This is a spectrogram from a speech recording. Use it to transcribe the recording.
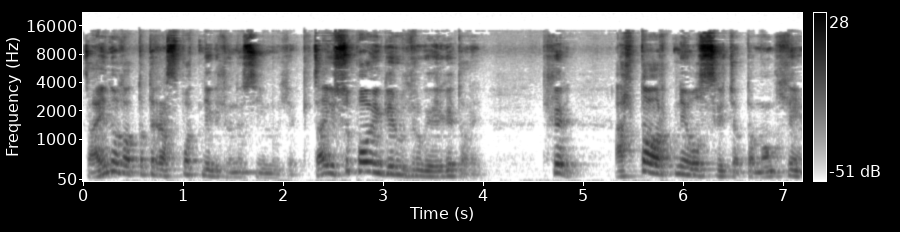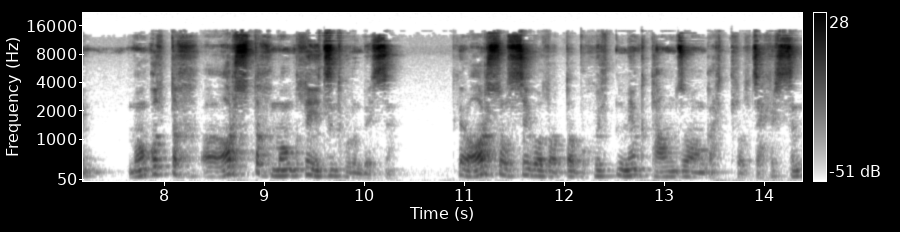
За энэ бол одоо тэр Распутныг л хөнөөсөн юм үйл явдал. За Юсуповын гэр бүл рүүгээ эргээд оръё. Тэгэхээр Алтан ордны улс гэж одоо Монголын Монгол дахь Орос дахь Монголын эзэнт гүрэн байсан. Тэгэхээр Орос улсыг бол одоо бүхэлд нь 1500 он гартал бол захирсан.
